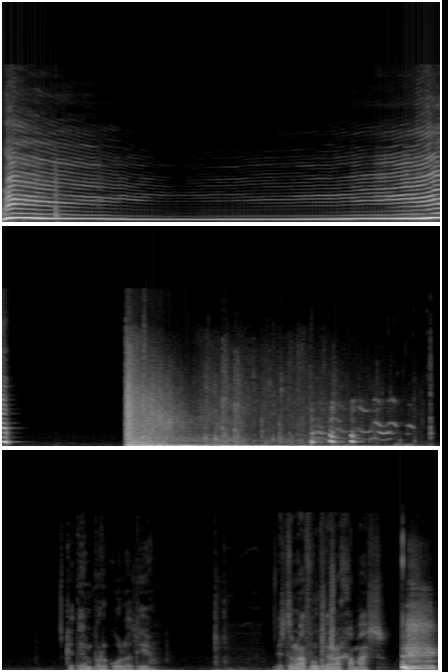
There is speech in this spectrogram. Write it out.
¡Wii! Que te den por culo, tío. Esto no va a funcionar jamás.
